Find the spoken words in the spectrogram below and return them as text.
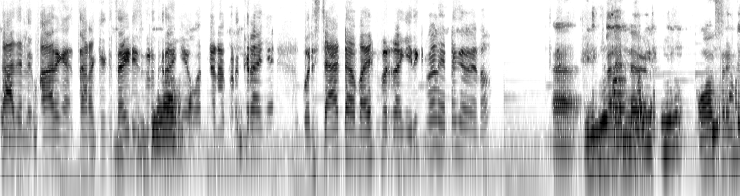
காதல். பாருங்க தரக்கு சைடிஸ் கொடுக்குறாங்க ஒத்தடை கொடுக்குறாங்க ஒரு ஸ்டாண்டா பயன்படுறாங்க. இதுக்கு மேல என்னங்க வேணும்? இதுக்கு மேல என்ன உன் ஃப்ரெண்டு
